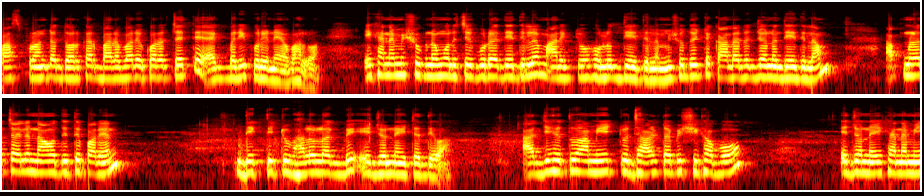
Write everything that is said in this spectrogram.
পাঁচফোড়নটার দরকার বারে করার চাইতে একবারই করে নেওয়া ভালো। এখানে আমি শুকনো মরিচের গুঁড়া দিয়ে দিলাম, আর একটু হলুদ দিয়ে দিলাম। শুধু এটা কালারের জন্য দিয়ে দিলাম। আপনারা চাইলে নাও দিতে পারেন। দেখতে একটু ভালো লাগবে এই জন্য এটা দেওয়া। আর যেহেতু আমি একটু ঝালটা বেশি খাব এই জন্য এখানে আমি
